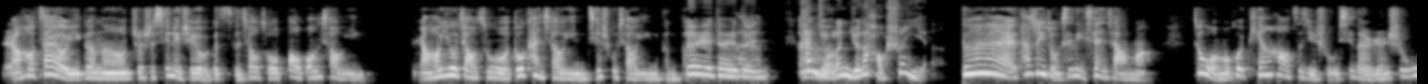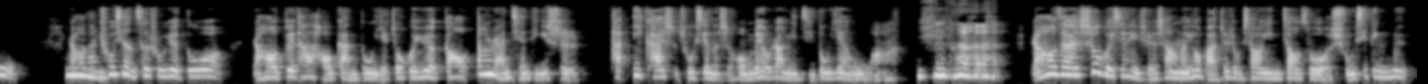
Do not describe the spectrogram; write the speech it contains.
然后再有一个呢，就是心理学有一个词叫做曝光效应。然后又叫做多看效应、接触效应等等。对对对，看久了你觉得好顺眼。对，它是一种心理现象嘛？就我们会偏好自己熟悉的人事物，然后它出现的次数越多，然后对它的好感度也就会越高。当然，前提是它一开始出现的时候没有让你极度厌恶啊。然后在社会心理学上呢，又把这种效应叫做熟悉定律。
